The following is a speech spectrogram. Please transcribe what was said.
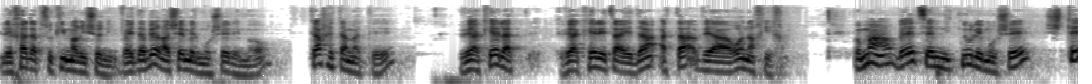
לאחד הפסוקים הראשונים. וידבר השם אל משה לאמור, קח את המטה והקל את העדה אתה ואהרון אחיך. כלומר, בעצם ניתנו למשה שתי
